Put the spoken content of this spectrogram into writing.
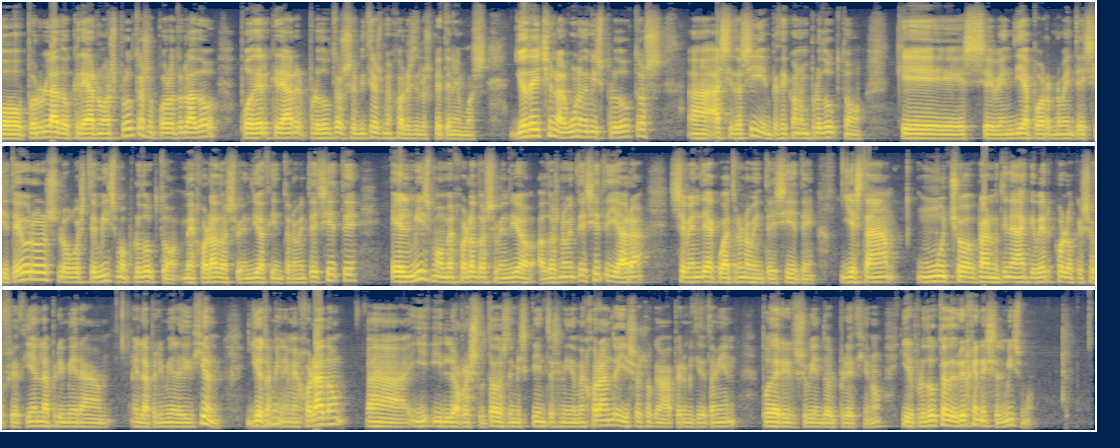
o por un lado crear nuevos productos o por otro lado poder crear productos o servicios mejores de los que tenemos. Yo de hecho en alguno de mis productos ah, ha sido así. Empecé con un producto que se vendía por 97 euros, luego este mismo producto mejorado se vendió a 197, el mismo mejorado se vendió a 2,97 y ahora se vende a 4,97 y está mucho, claro, no tiene nada que ver con lo que se ofrecía en la primera, en la primera edición. Yo también he mejorado, Ah, y, los resultados de mis clientes han ido mejorando y eso es lo que me ha permitido también poder ir subiendo el precio. ¿no? Y el producto de origen es el mismo.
